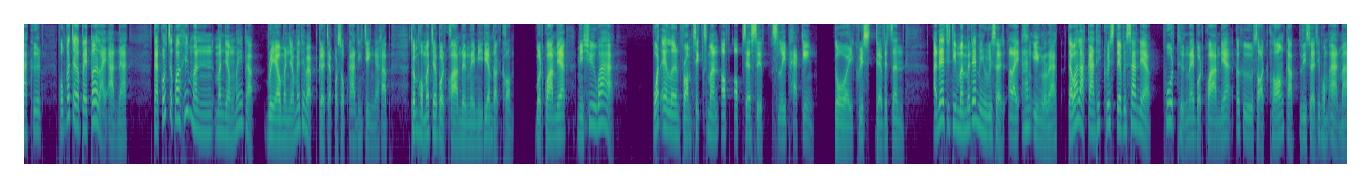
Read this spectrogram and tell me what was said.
มากขึ้น ผมก็เจอ paper หลายอันนะ แต่ก็รู้สึกว่าเฮ้ยมันมันยังไม่แบบ real มันยังไม่ได้แบบเกิดจากประสบการณ์จริงๆนะครับ จนผมมาเจอบทความหนึ่งใน medium.com บทความเนี้ยมีชื่อว่า What I Learned from Six Months of Obsessive Sleep Hacking โดย Chris Davidson อันนี้จริงๆ มันไม่ได้มี research อะไรอ้างอิงหรอกนะ แต่ว่าหลักการที่ Chris Davidson เนี่ยพูดถึงในบทความนี้ก็คือสอดคล้องกับ research ที่ผมอ่านมา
